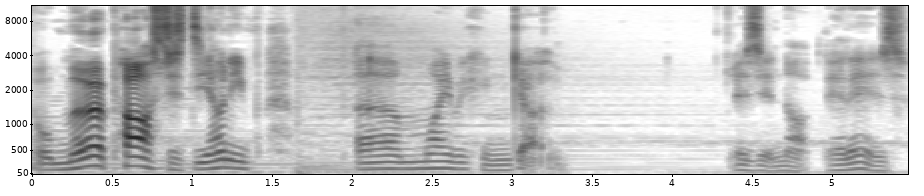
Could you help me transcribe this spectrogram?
Well, Mur Pass is the only um, way we can go. Is it not? It is.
